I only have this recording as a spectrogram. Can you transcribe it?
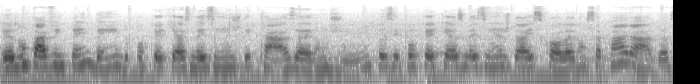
Eu não estava entendendo por que, que as mesinhas de casa eram juntas e por que, que as mesinhas da escola eram separadas.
